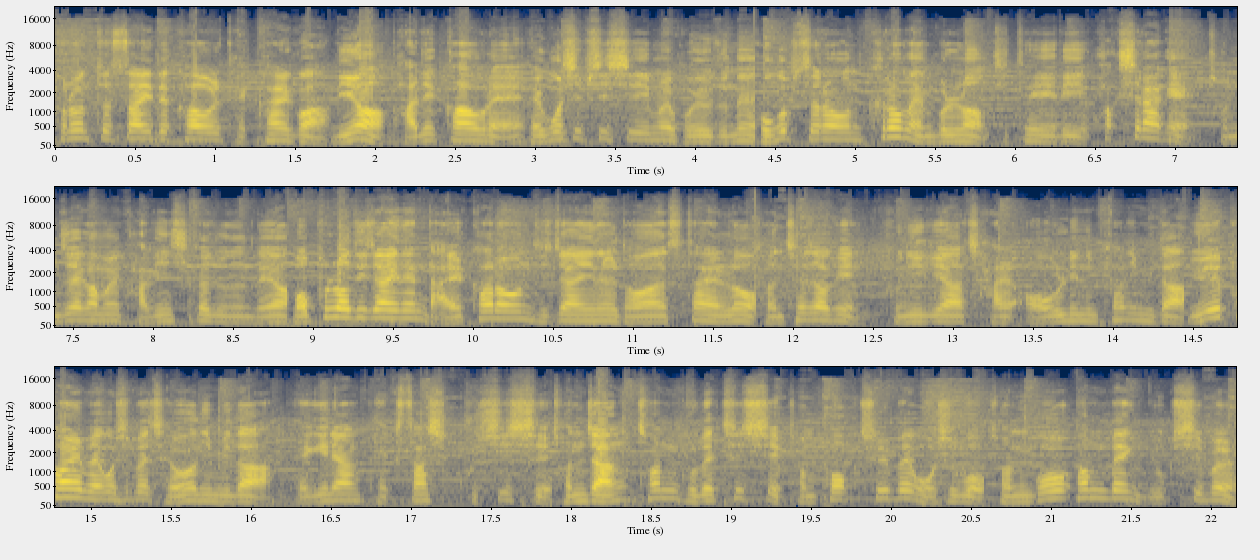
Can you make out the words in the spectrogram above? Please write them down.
프론트 사이드 카울 데칼과 리어 바디 카울의 150cc임을 보여주는 고급스러운 크롬 엠블럼 디테일이 확실하게 존재감을 각인시켜주는데요. 머플러 디자인은 날카로운 디자인을 더한 스타일로 전체적인 분위기와 잘 어울리는 편입니다. UFR 150의 재원입니다. 배기량 149cc, 전장 1970, 전폭 755, 전고 1160을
